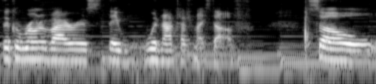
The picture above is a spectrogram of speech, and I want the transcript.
the coronavirus, they would not touch my stuff. So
